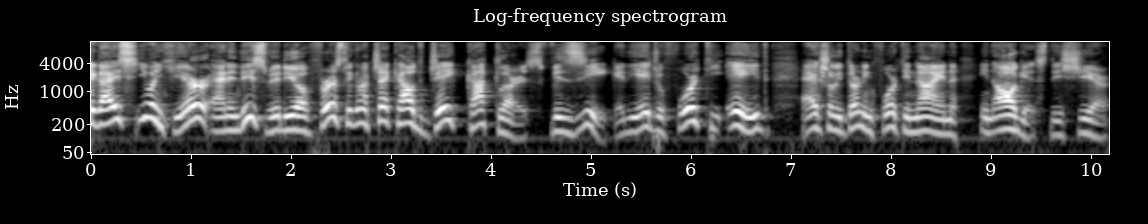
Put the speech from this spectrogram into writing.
Hey guys, Ivan here, and in this video, first we're gonna check out Jay Cutler's physique at the age of 48, actually turning 49 in August this year.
